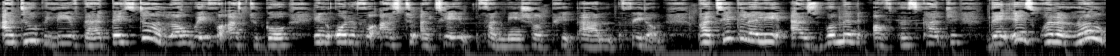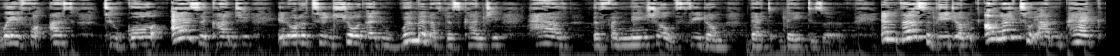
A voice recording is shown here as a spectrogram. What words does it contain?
I do believe that there's still a long way for us to go in order for us to attain financial um, freedom. Particularly as women of this country, there is quite a long way for us to go as a country in order to ensure that women of this country have the financial freedom that they deserve. In this video, I would like to unpack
